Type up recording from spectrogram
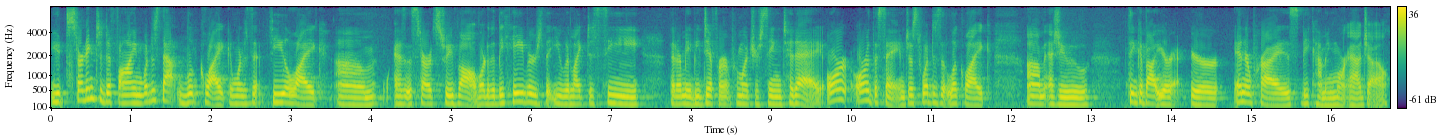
you're starting to define what does that look like and what does it feel like um, as it starts to evolve? What are the behaviors that you would like to see that are maybe different from what you're seeing today or, or the same? Just what does it look like um, as you think about your, your enterprise becoming more agile.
